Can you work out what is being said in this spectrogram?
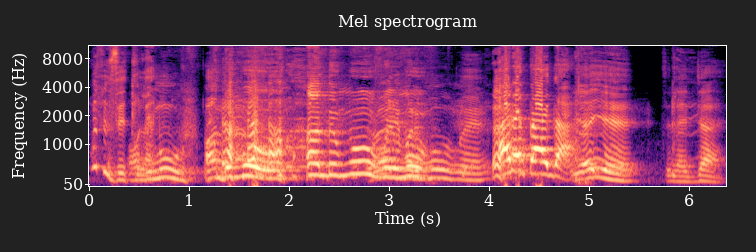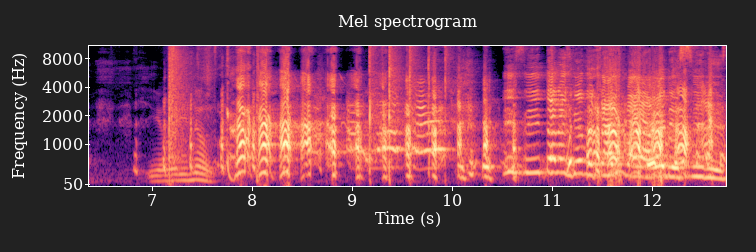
What is it On like? the move. On the move. On the move. Ready we the move. move, man. Other tiger. Yeah, yeah. Till I die. You already know. This internet is going to catch fire when they see this.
